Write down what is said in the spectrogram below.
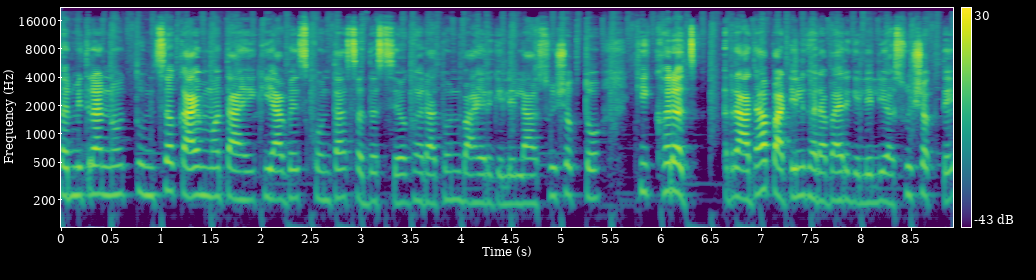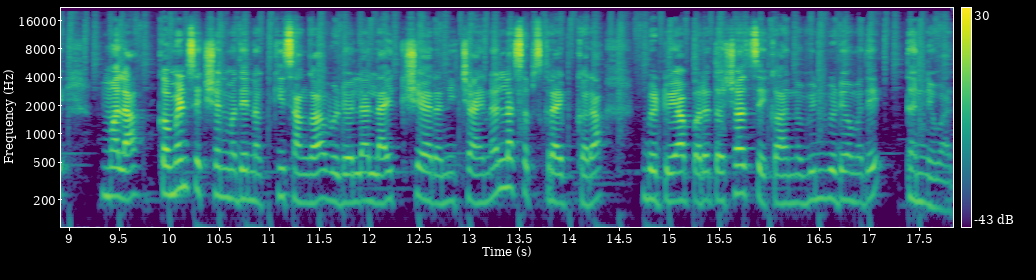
तर मित्रांनो तुमचं काय मत आहे की यावेळेस कोणता सदस्य घरातून बाहेर गेलेला असू शकतो की खरंच राधा पाटील घराबाहेर गेलेली असू शकते? मला कमेंट सेक्शनमध्ये नक्की सांगा. व्हिडिओला लाईक शेअर आणि चॅनलला सबस्क्राईब करा. भेटूया परत अशाच एका नवीन व्हिडिओमध्ये धन्यवाद.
